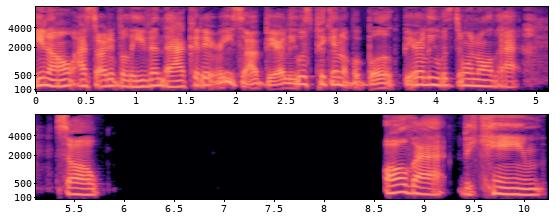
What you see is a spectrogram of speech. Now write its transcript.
you know, I started believing that I couldn't read. So I barely was picking up a book, barely was doing all that. So all that became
